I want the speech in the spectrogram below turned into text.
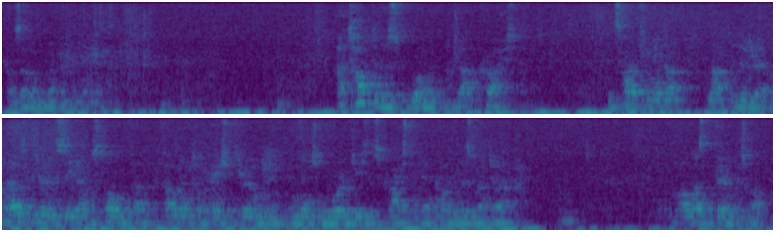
because I don't remember her name. I talked to this woman about Christ. It's hard for me not, not to do that. When I was at UNC, I was told if I, if I went into a patient's room and, and mentioned the word Jesus Christ again, I would lose my job. Well, I wasn't there much longer,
